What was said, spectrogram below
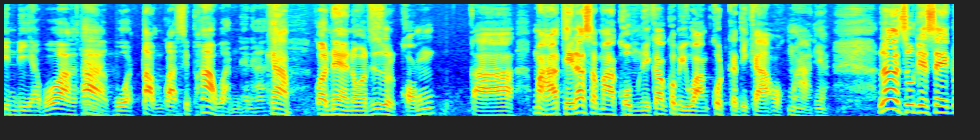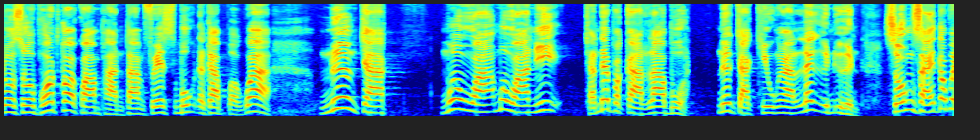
อินเดีย เพราะว่าถ้าบวชต่ำกว่า 15 วันเนี่ยนะครับก็แน่นอนที่สุดของอ่า มหาเถรสมาคมเนี่ยก็ก็มีวางกฎกติกาออกมาเนี่ยล่าสุดเดเสกโลโซโพสต์ข้อความผ่านทาง Facebook นะครับบอกว่าเนื่องจากเมื่อวาเมื่อวานนี้ฉันได้ประกาศลาบวชเนื่องจากคิวงานและอื่นๆ สงสัยต้องไป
